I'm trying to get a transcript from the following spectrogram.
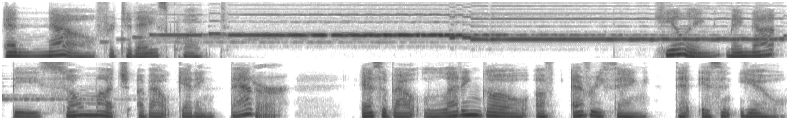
And now for today's quote. Healing may not be so much about getting better as about letting go of everything that isn't you.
